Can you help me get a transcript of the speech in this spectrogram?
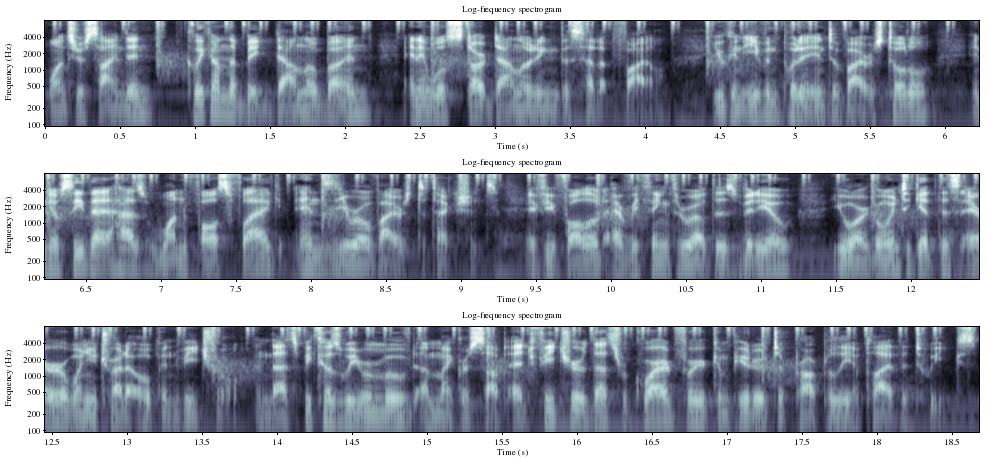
Once you're signed in, click on the big download button and it will start downloading the setup file. You can even put it into VirusTotal and you'll see that it has one false flag and zero virus detections. If you followed everything throughout this video, you are going to get this error when you try to open VTRL, and that's because we removed a Microsoft Edge feature that's required for your computer to properly apply the tweaks.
